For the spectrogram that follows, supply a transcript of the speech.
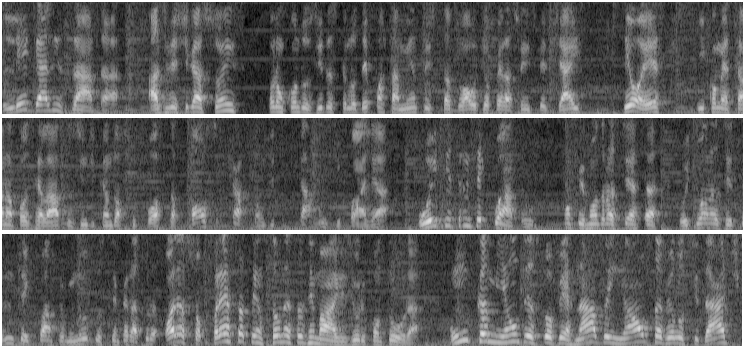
legalizada. As investigações foram conduzidas pelo Departamento Estadual de Operações Especiais, DOESP, e começaram após relatos indicando a suposta falsificação de cigarros de palha. 8h34, confirmando a hora certa, 8 horas e 34 minutos, temperatura. Olha só, presta atenção nessas imagens, Yuri Fontoura. Um caminhão desgovernado em alta velocidade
